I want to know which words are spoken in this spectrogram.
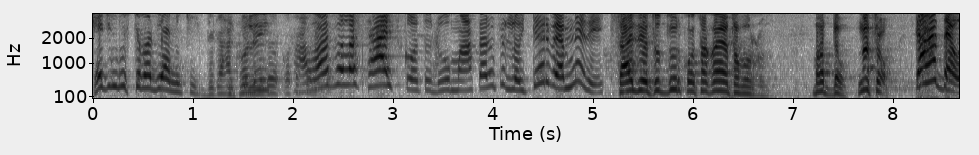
সেদিন বুঝতে পারবি আমি কি। যেটা কি করলি? হালার সাইজ কত দু মাথার উপরে লইতে পারবে এমনি রে? সাইজ এত দূর কথা কয় এত বড়? বাদ দাও নাচো। কা দাও।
